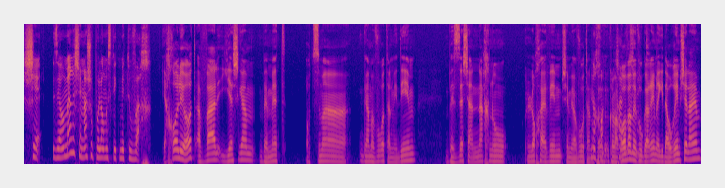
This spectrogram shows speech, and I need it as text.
שזה אומר שמשהו פה לא מספיק מתווך. יכול להיות, אבל יש גם באמת עוצמה גם עבור התלמידים, בזה שאנחנו לא חייבים שהם יאהבו אותנו. נכון, כלומר, רוב משמעית. המבוגרים, נגיד ההורים שלהם,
